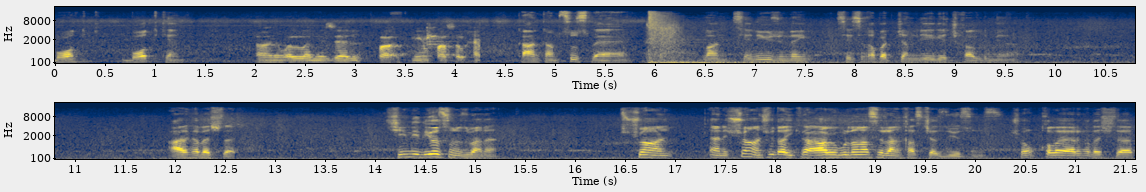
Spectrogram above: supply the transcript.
Bot Botken. Yani vallahi güzel min fasıl Kankam sus be. Lan senin yüzünden sesi kapatacağım diye geç kaldım ya. Arkadaşlar. Şimdi diyorsunuz bana. Şu an yani şu an şu dakika abi burada nasıl rank kasacağız diyorsunuz. Çok kolay arkadaşlar.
